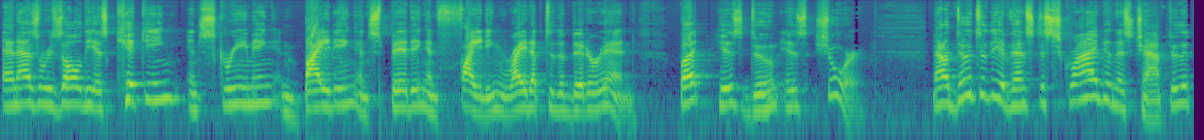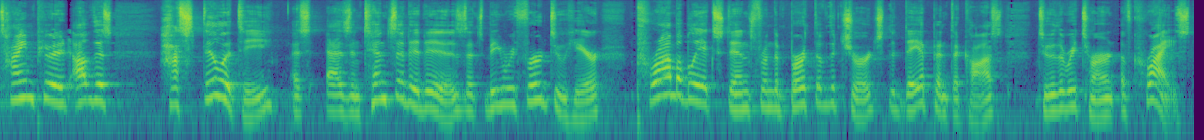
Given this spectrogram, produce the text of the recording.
And as a result, he is kicking and screaming and biting and spitting and fighting right up to the bitter end. But his doom is sure. Now, due to the events described in this chapter, the time period of this hostility, as, as intense as it is, that's being referred to here, probably extends from the birth of the church, the day of Pentecost, to the return of Christ.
